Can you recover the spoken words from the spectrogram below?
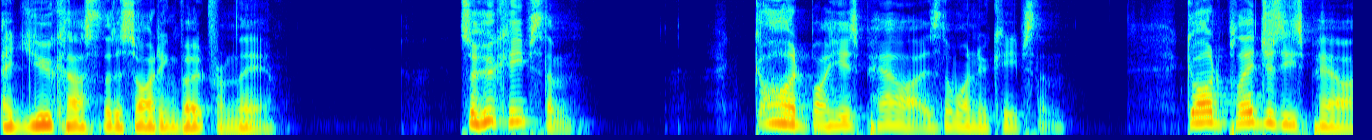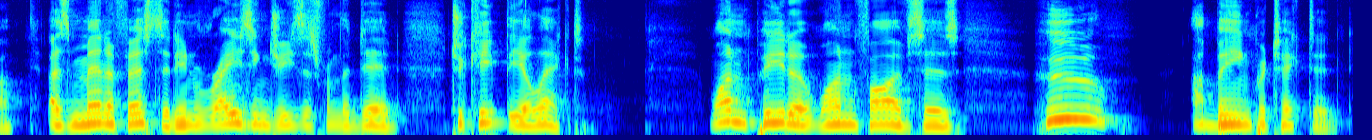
and you cast the deciding vote from there. So, who keeps them? God, by his power, is the one who keeps them. God pledges his power, as manifested in raising Jesus from the dead, to keep the elect. 1 Peter 1 5 says, Who are being protected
